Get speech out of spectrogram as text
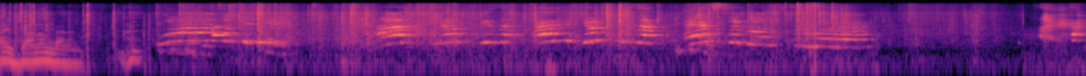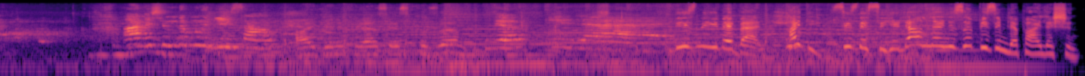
Ay canım benim. Aa, çok güzel. Anne çok güzel. Elsa kostümü. Anne şimdi bunu giysem. Ay benim prenses kızım. Çok güzel. Disney ve ben. Hadi siz de sihirli anlarınızı bizimle paylaşın.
